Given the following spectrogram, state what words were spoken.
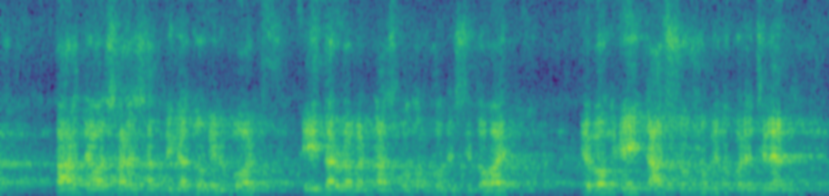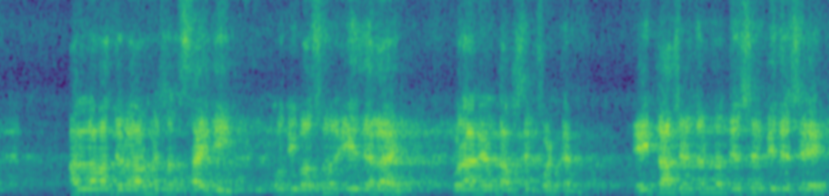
তার দেওয়া সাড়ে সাত বিঘা জমির উপর এই দারুল আমান ট্রাস্ট প্রথম প্রতিষ্ঠিত হয় এবং এই ট্রাস্ট সংশোধিত করেছিলেন দিলার হোসেন সাইদি। প্রতি বছর এই জায়গায় কোরআনের তাফসিল করতেন এই চাষের জন্য দেশে বিদেশে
